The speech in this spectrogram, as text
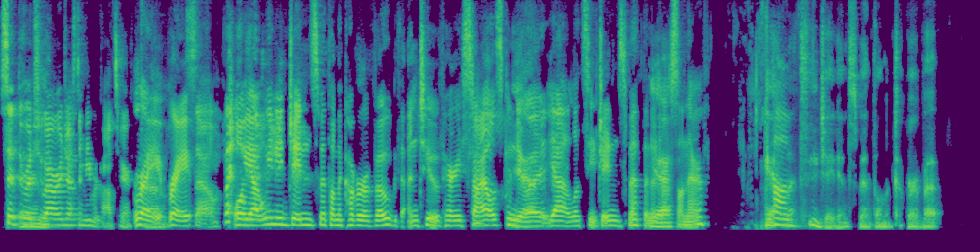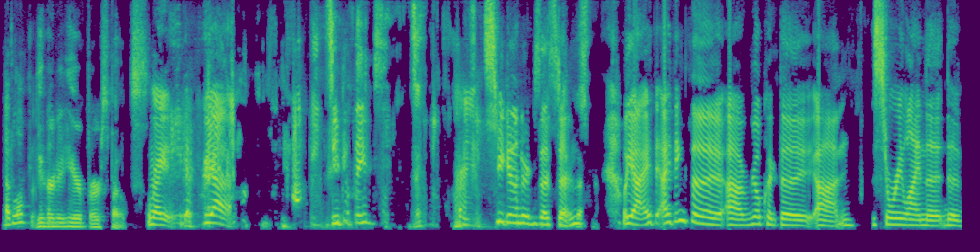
sit through a two hour Justin Bieber concert. Right, Um, right. So, Well, yeah, we need Jaden Smith on the cover of Vogue then too. If Harry Styles can Yeah. do it, yeah, let's see Jaden Smith in a Yeah. dress on there. Yeah, Um, let's see Jaden Smith on the cover, but I'd love you heard it here first, folks. Right. Yeah. Speaking things. Speaking under existence. Well, yeah, I, th- I think the uh, real quick the um, storyline, the the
